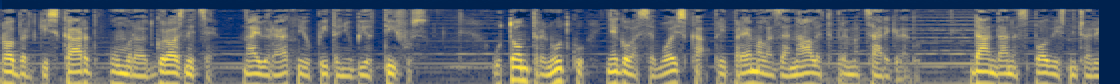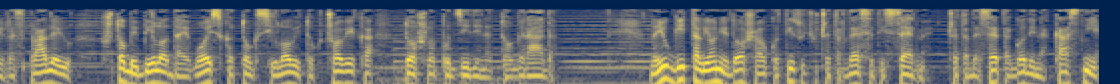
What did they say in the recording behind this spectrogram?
Robert Giscard umro je od groznice, najvjerojatnije u pitanju bio tifus. U tom trenutku njegova se vojska pripremala za nalet prema Carigradu. Dan danas povjesničari raspravljaju što bi bilo da je vojska tog silovitog čovjeka došla pod zidine tog grada. Na jug Italije on je došao oko 1047. 40 godina kasnije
